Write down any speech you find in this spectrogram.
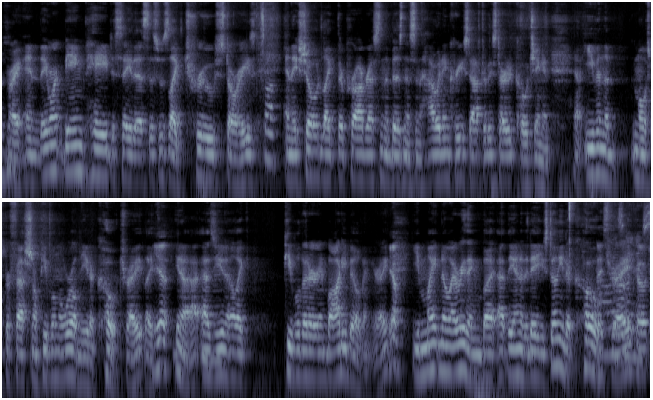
mm-hmm. right? And they weren't being paid to say this. This was like true stories. Cool. and they showed like their progress in the business and how it increased after they started coaching. And you know, even the most professional people in the world need a coach right? Like Yeah. you know as mm-hmm. you know like people that are in bodybuilding right Yep. you might know everything but at the end of the day you still need a coach They Always right need a Coach.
